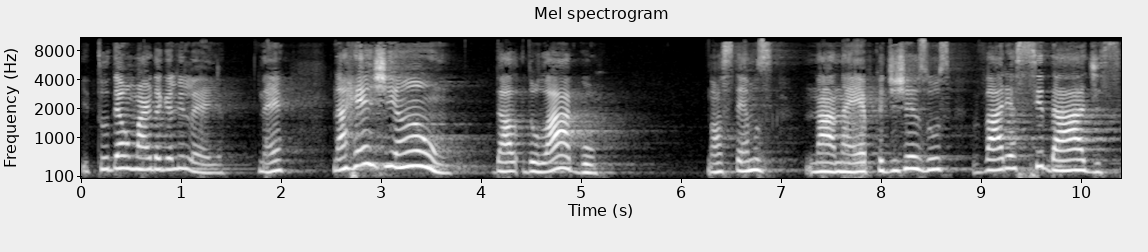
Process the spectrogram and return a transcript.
E tudo é o Mar da Galileia, né? Na região da, do lago, nós temos na, na época de Jesus, várias cidades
